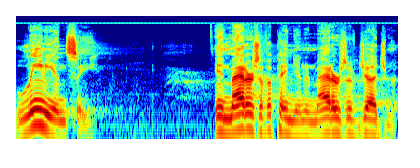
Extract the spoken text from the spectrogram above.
leniency in matters of opinion and matters of judgment.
